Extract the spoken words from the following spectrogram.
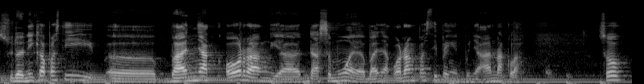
sudah nikah pasti uh, banyak orang ya, tidak semua ya, banyak orang pasti pengen punya anak lah. So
